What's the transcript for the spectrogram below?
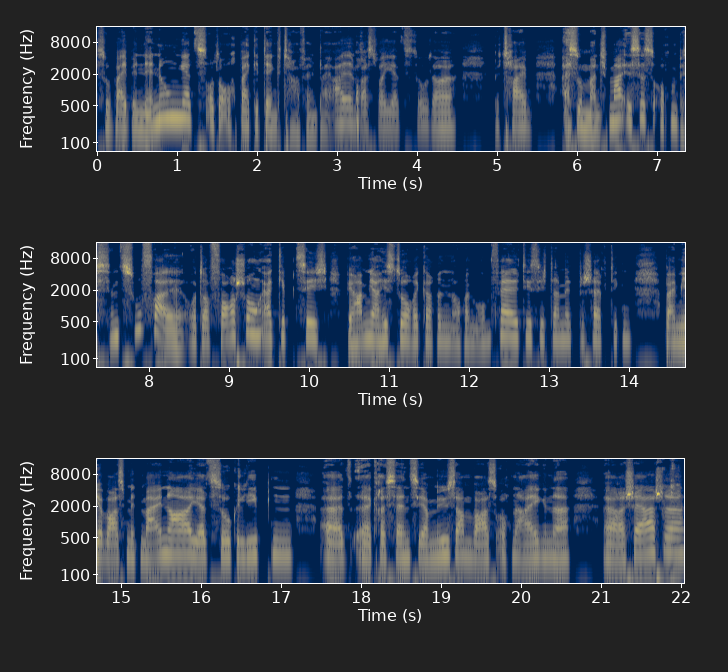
Also bei Benennungen jetzt oder auch bei Gedenktafeln, bei allem, was wir jetzt oder betreiben. Also manchmal ist es auch ein bisschen Zufall oder Forschung ergibt sich. Wir haben ja Historikerinnen auch im Umfeld, die sich damit beschäftigen. Bei mir war es mit meiner jetzt so geliebten äh, äh, Crescentia Mühsam war es auch eine eigene äh, Recherche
